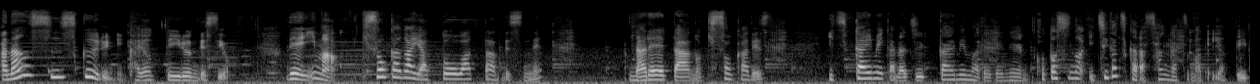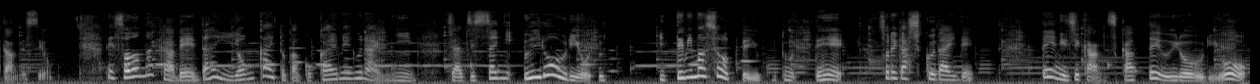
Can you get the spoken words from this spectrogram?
アナウンススクールに通っているんですよ。で、今、基礎科がやっと終わったんですね。ナレーターの基礎科です。1回目から10回目まででね、今年の1月から3月までやっていたんですよ。で、その中で第4回とか5回目ぐらいに、じゃあ実際にウイロウリを行ってみましょうっていうことで、それが宿題で、で、2時間使ってウイロウリを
